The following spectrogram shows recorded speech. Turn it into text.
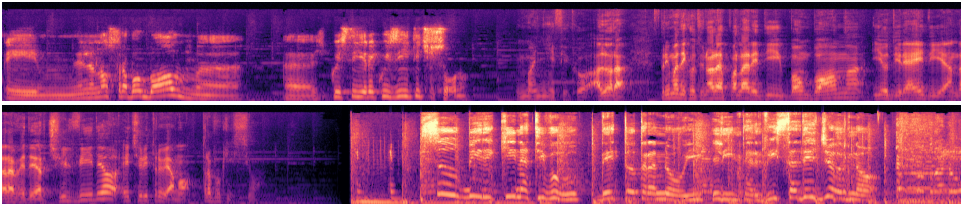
E, nella nostra Bomb Bomb eh, questi requisiti ci sono. Magnifico. Allora, prima di continuare a parlare di Bom Bom, io direi di andare a vederci il video e ci ritroviamo tra pochissimo. Su Birichina TV, detto tra noi, l'intervista del giorno. Detto tra noi.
